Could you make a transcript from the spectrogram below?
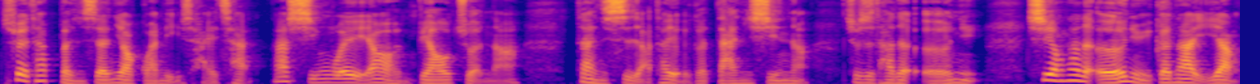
所以他本身要管理财产，他行为也要很标准啊。但是啊，他有一个担心啊。就是他的儿女，希望他的儿女跟他一样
